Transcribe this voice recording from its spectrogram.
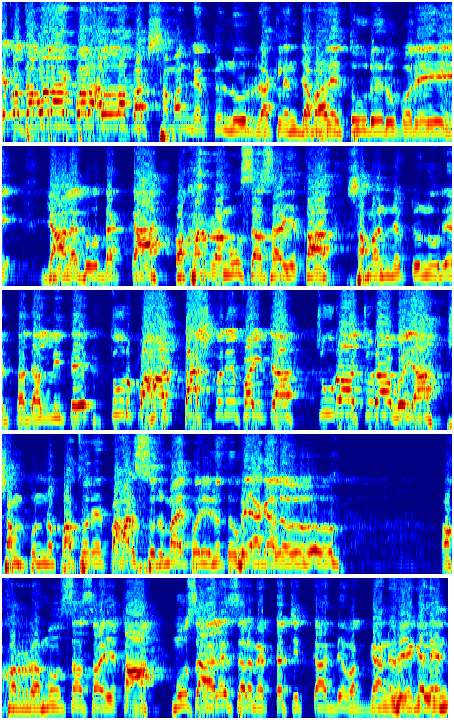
কথা বলার পর আল্লাহ পাক সামান্য একটু নূর রাখলেন জাবালে তুরের উপরে। সম্পূর্ণ পাথরের পাহাড় সুরমায় পরিণত গেল। একটা চিৎকার দিয়ে অজ্ঞান হয়ে গেলেন।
